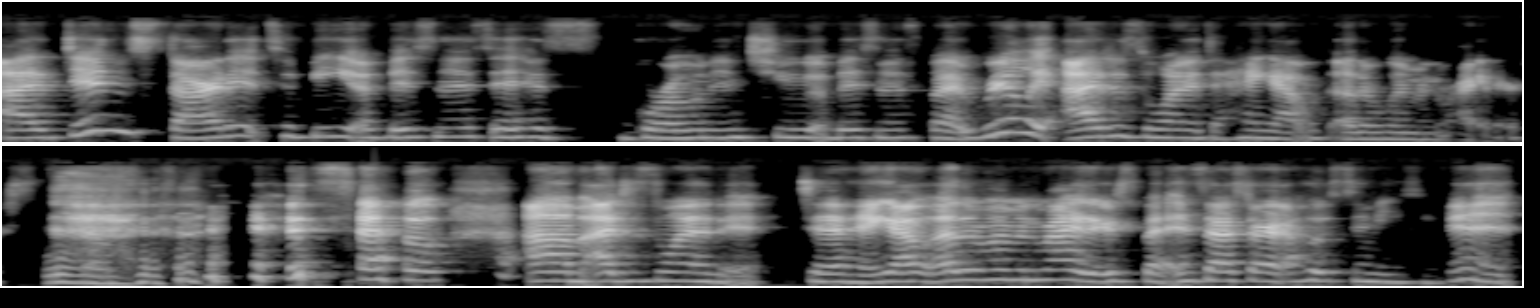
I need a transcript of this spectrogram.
I didn't start it to be a business. It has grown into a business, but really I just wanted to hang out with other women writers. So, so um, I just wanted to hang out with other women writers. But and so I started hosting these events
